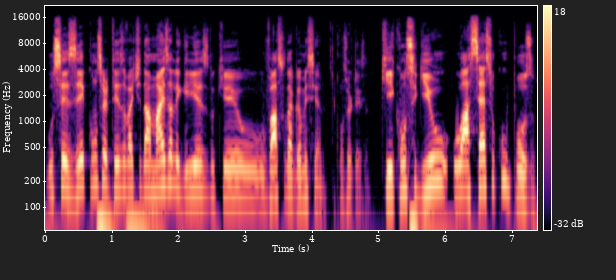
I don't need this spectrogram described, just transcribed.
o CZ com certeza vai te dar mais alegrias do que o o Vasco da Gama esse ano. Com certeza. Que conseguiu o acesso culposo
